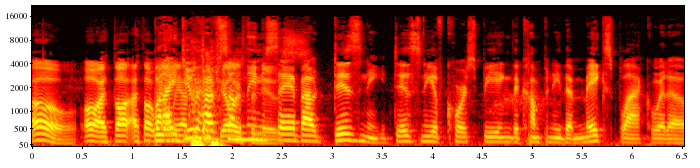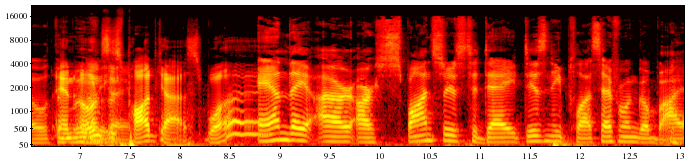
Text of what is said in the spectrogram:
Oh, oh, I thought I thought. But we I only do had the have trailers for something to say about Disney. Disney, of course, being the company that makes Black Widow the and movie. owns this podcast. What? And they are our sponsors today, Disney Plus. Everyone go buy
